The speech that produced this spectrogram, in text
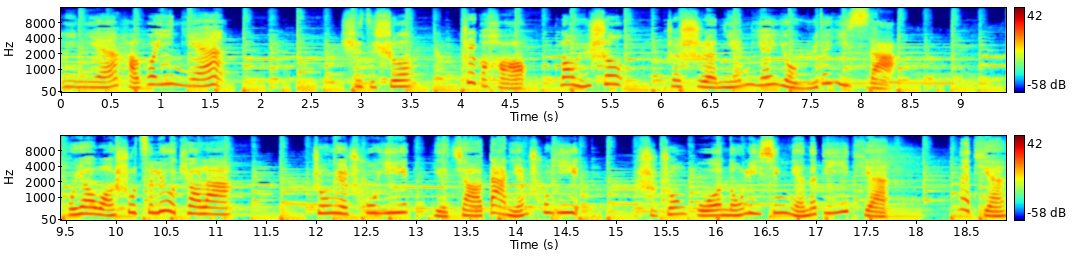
一年好过一年。”狮子说：“这个好，捞鱼生，这是年年有余的意思啊！我要往数字六跳啦。正月初一也叫大年初一，是中国农历新年的第一天。那天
